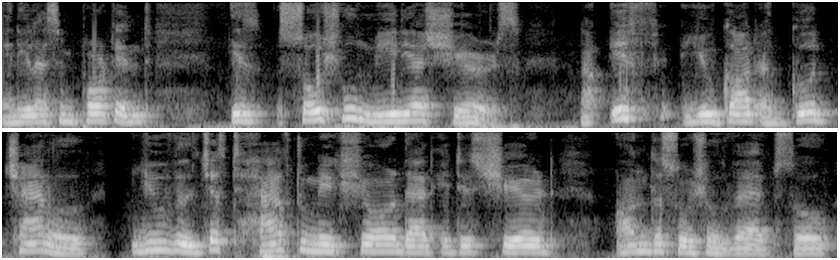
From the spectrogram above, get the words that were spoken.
any less important, is social media shares. Now, if you've got a good channel, you will just have to make sure that it is shared on the social web. So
